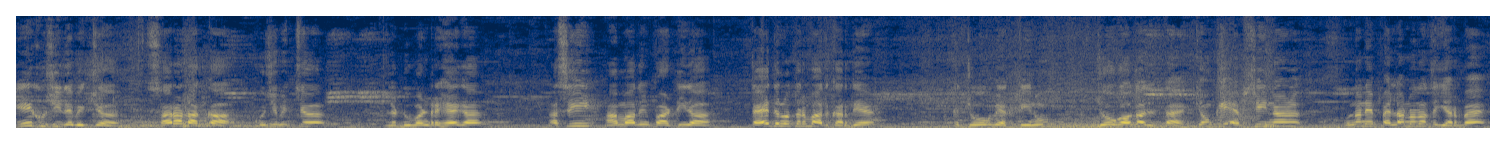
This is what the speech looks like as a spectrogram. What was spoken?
ਇਹ ਖੁਸ਼ੀ ਦੇ ਵਿੱਚ ਸਾਰਾ ਇਲਾਕਾ ਖੁਸ਼ੀ ਵਿੱਚ ਲੱਡੂ ਵੰਡ ਰਿਹਾ ਹੈਗਾ। ਅਸੀਂ ਆਮ ਆਦਮੀ ਪਾਰਟੀ ਦਾ ਤਹਿ ਦਿਲੋਂ ਧੰਨਵਾਦ ਕਰਦੇ ਹਾਂ ਇੱਕ ਯੋਗ ਵਿਅਕਤੀ ਨੂੰ ਯੋਗ ਅਹੁਦਾ ਦਿੱਤਾ ਹੈ, ਕਿਉਂਕਿ ਐਫਸੀ ਨਾਲ ਉਹਨਾਂ ਨੇ ਪਹਿਲਾਂ ਉਹਨਾਂ ਦਾ ਤਜਰਬਾ ਹੈ।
